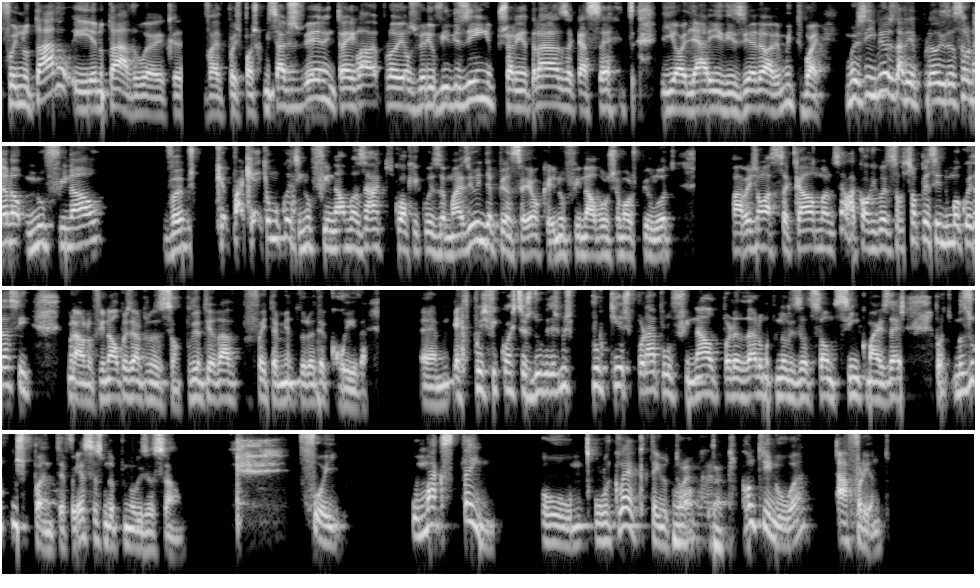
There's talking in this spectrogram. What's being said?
foi notado, e é notado é que vai depois para os comissários verem, entregue lá para eles verem o videozinho, puxarem atrás a cassete e olhar e dizer, olha, muito bem, mas em vez de darem a penalização, não, não, no final vamos, que, pá, que é uma coisa assim, no final, mas há aqui qualquer coisa mais, eu ainda pensei, ok, no final vão chamar os pilotos, pá, vejam lá se acalma, sei lá, qualquer coisa, só, só pensei numa coisa assim, mas não, no final depois da penalização, podiam ter dado perfeitamente durante a corrida, é que depois ficam estas dúvidas, mas porquê esperar pelo final para dar uma penalização de 5 mais 10? Pronto, mas o que me espanta foi essa segunda penalização. Foi o Max tem, o, Leclerc tem o toque, continua à frente,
